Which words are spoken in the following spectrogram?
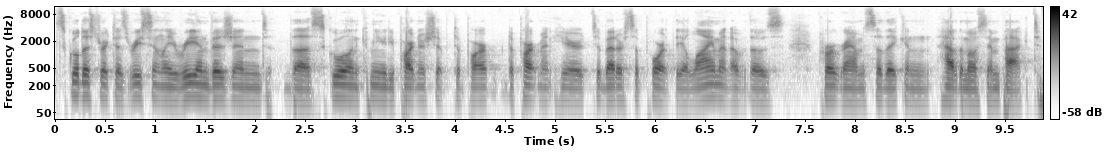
school district has recently re-envisioned the school and community partnership depart, department here to better support the alignment of those programs so they can have the most impact.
